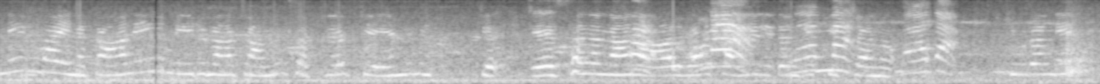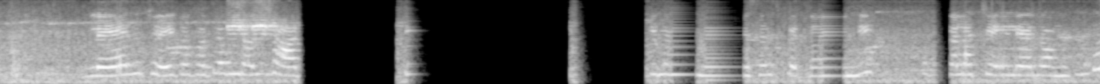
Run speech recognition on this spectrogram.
నేను మా ఆయన కానీ మీరు నా ఛానల్ సబ్స్క్రైబ్ చేయండి. చేస్తాను నాన్న. ఆల్మోస్ట్ అన్ని రిటర్న్ గిఫ్ట్ ఇచ్చాను చూడండి. లేదు చేయకపోతే షార్ట్ మెసేజ్ పెట్టండి. ఒకవేళ చేయలేదు అనుకుంటే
